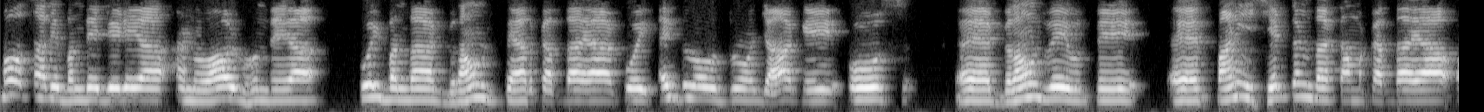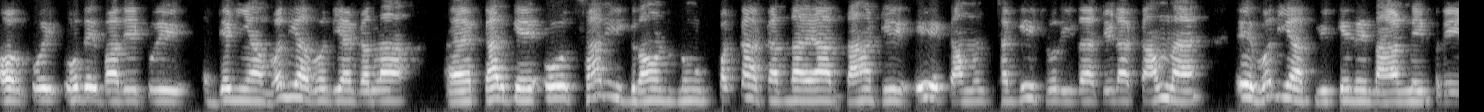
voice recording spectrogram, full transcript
ਬਹੁਤ ਸਾਰੇ ਬੰਦੇ ਜਿਹੜੇ ਆ ਇਨਵੋਲਵ ਹੁੰਦੇ ਆ। ਕੋਈ ਬੰਦਾ ਗਰਾਊਂਡ ਤਿਆਰ ਕਰਦਾ ਆ, ਕੋਈ ਇਧਰੋਂ ਉਧਰੋਂ ਜਾ ਕੇ ਉਸ ਗਰਾਊਂਡ ਦੇ ਉੱਤੇ ਪਾਣੀ ਛਿੜਕਣ ਦਾ ਕੰਮ ਕਰਦਾ ਆ ਔਰ ਕੋਈ ਉਹਦੇ ਬਾਰੇ ਕੋਈ ਜਿਹੜੀਆਂ ਵਧੀਆ ਵਧੀਆ ਗੱਲਾਂ ਕਰਕੇ ਉਹ ਸਾਰੀ ਗਰਾਊਂਡ ਨੂੰ ਪੱਕਾ ਕਰਦਾ ਆ ਤਾਂ ਕਿ ਇਹ ਕੰਮ ਠੱਗੀ ਚੋਰੀ ਦਾ ਜਿਹੜਾ ਕੰਮ ਹੈ, ਇਹ ਵਧੀਆ ਤਰੀਕੇ ਦੇ ਨਾਲ ਨੇਪਰੇ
